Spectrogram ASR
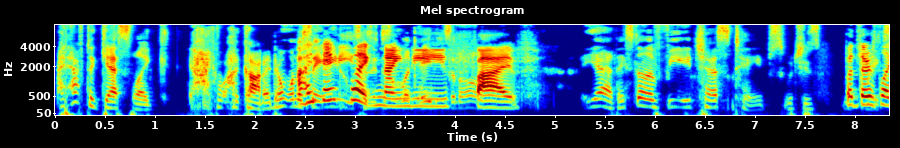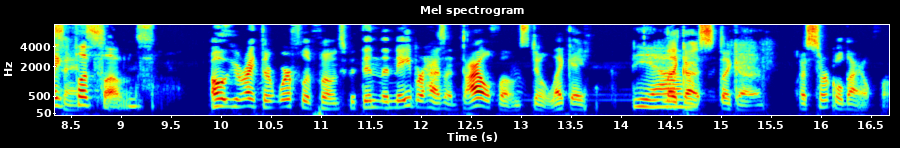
I'd have to guess like oh, God I don't want to say I think 80s 'cause like it doesn't look 80s at all. 95. Yeah, they still have VHS tapes, which is. But which there's like sense. flip phones. Oh, you're right. There were flip phones, but then the neighbor has a dial phone still, like a Yeah. like a like a a circle dial phone.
